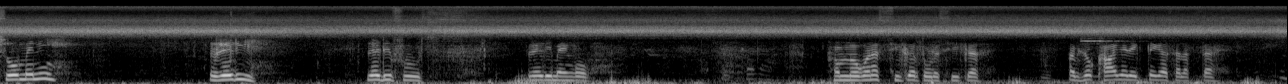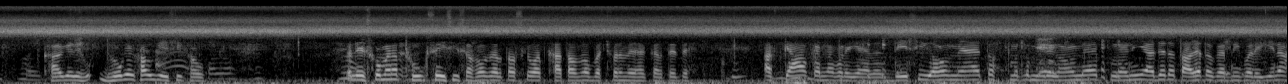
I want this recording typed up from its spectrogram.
so many ready ready fruits, ready mango. हम लोगों ने सीकर तोड़े, सीकर। अब इसको खा के देखते कैसा लगता है। खा के देखो धो के कि ऐसी खाओ। पहले इसको मैं ना थूक से इसी सफ़ा करता, उसके बाद खाता हूँ बचपन में करते थे। अब क्या करना पड़ेगा यार? देसी गाँव में आए तो मतलब मेरे गाँव में आए पुरानी यादें तो ताज़ा तो करनी पड़ेगी ना।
